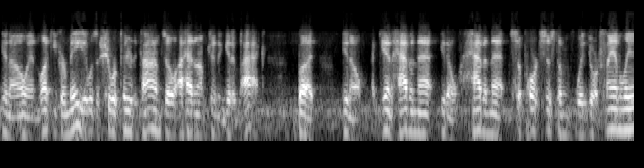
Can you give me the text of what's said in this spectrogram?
You know, and lucky for me, it was a short period of time till I had an opportunity to get it back. But you know, again, having that you know having that support system with your family,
